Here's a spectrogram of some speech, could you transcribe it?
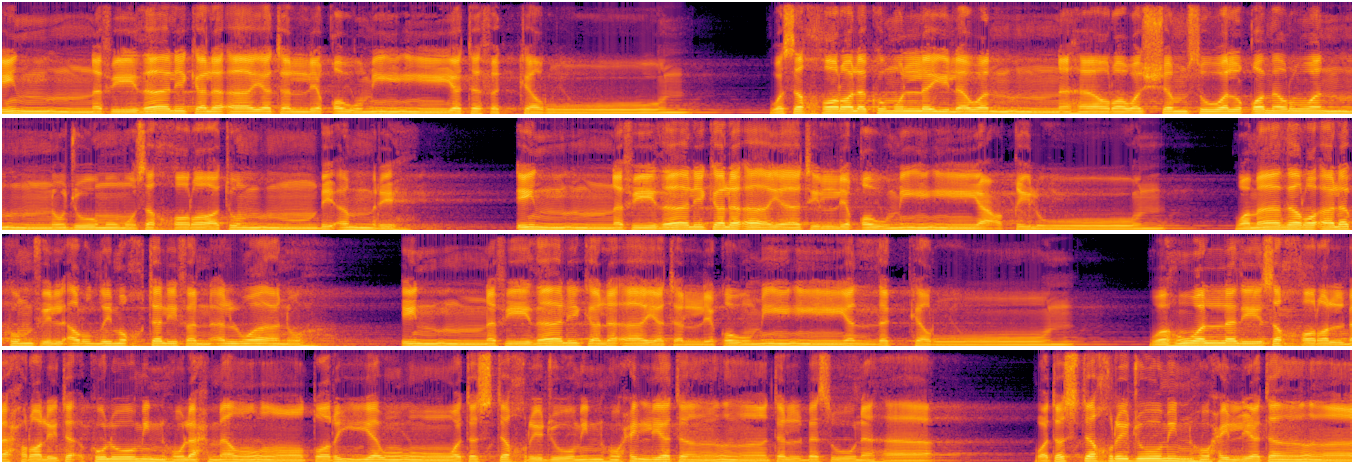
إن في ذلك لآية لقوم يتفكرون. وسخر لكم الليل والنهار والشمس والقمر والنجوم مسخرات بأمره. إن في ذلك لآيات لقوم يعقلون. وما ذرا لكم في الأرض مختلفا الوانه ان في ذلك لايه لقوم يذكرون وهو الذي سخر البحر لتاكلوا منه لحما طريا وتستخرجوا منه حليه تلبسونها وتستخرجوا منه حلية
